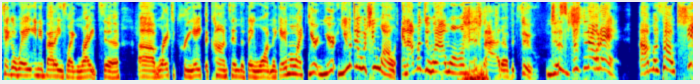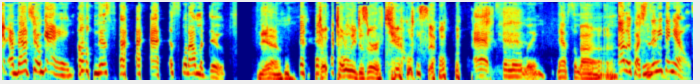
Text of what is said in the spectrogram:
take away anybody's like right to uh, right to create the content that they want in the game. I'm like, you're you're you do what you want, and I'm gonna do what I want on this side of it too. Just just know that. I'm gonna talk shit about your game on this side. That's what I'm gonna do. Yeah, to- totally deserved too. so absolutely, absolutely. Uh, Other questions? Anything else?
